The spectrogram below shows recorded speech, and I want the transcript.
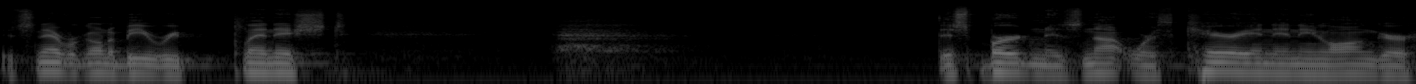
It's never going to be replenished. This burden is not worth carrying any longer.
